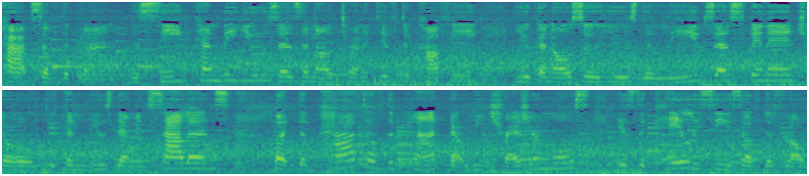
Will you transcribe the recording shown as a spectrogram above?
parts of the plant. The seed can be used as an alternative to coffee. You can also use the leaves as spinach or you can use them in salads. But the part of the plant that we treasure most is the calyces of the flower.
